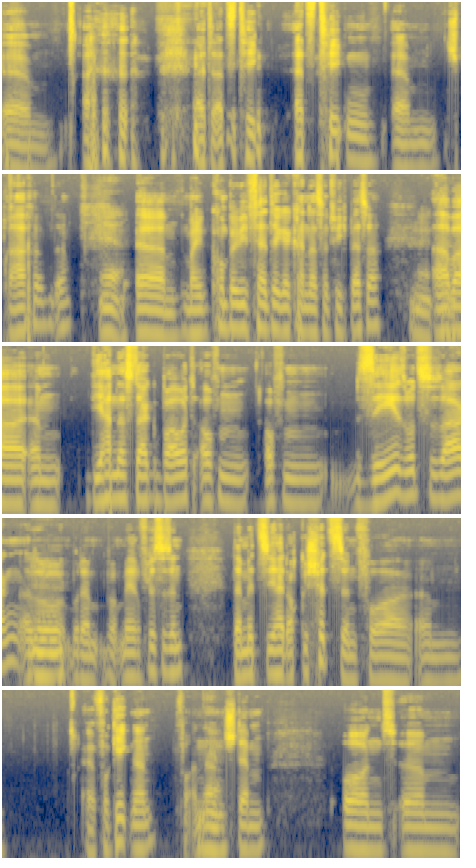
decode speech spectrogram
ähm, alte Azteken. Azteken-Sprache. Ähm, ja. ähm, mein Kumpel Vicente kann das natürlich besser. Ja, aber ähm, die haben das da gebaut auf dem auf dem See sozusagen, also mhm. oder mehrere Flüsse sind, damit sie halt auch geschützt sind vor ähm, äh, vor Gegnern, vor anderen ja. Stämmen. Und ähm,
